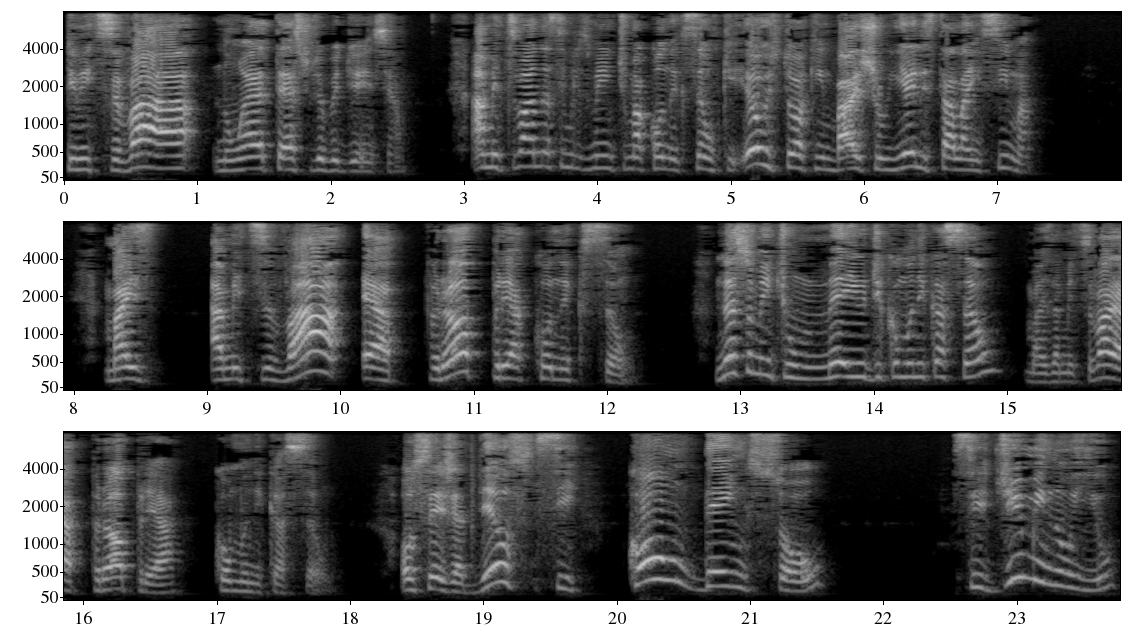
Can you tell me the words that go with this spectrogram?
Que mitzvah não é teste de obediência. A mitzvah não é simplesmente uma conexão que eu estou aqui embaixo e ele está lá em cima. Mas a mitzvah é a própria conexão. Não é somente um meio de comunicação, mas a mitzvah é a própria comunicação. Ou seja, Deus se condensou, se diminuiu,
